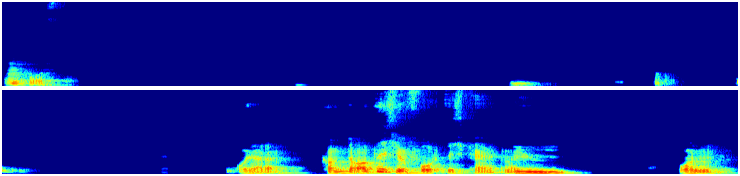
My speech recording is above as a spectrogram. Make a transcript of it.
Und Prost. Oh ja, da kommt eine ordentliche Fruchtigkeit mit. Mhm. Und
